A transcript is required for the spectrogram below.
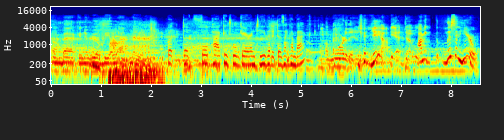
come back and it will be a lot meaner. But the full package will guarantee that it doesn't come back? Uh, more than. yeah. Yeah, double. I mean, listen here.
